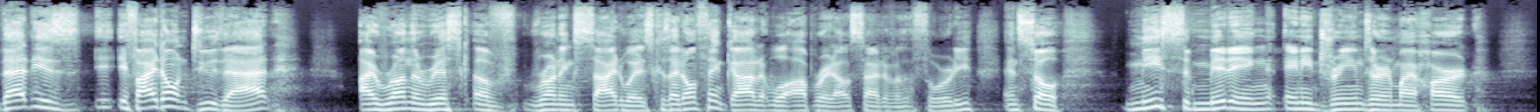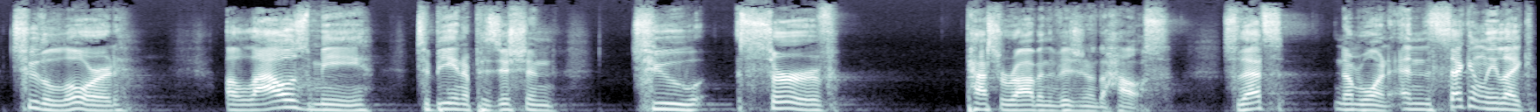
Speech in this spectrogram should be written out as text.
That is, if I don't do that, I run the risk of running sideways because I don't think God will operate outside of authority. And so, me submitting any dreams that are in my heart to the Lord allows me to be in a position to serve Pastor Rob in the vision of the house. So that's number one. And secondly, like,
